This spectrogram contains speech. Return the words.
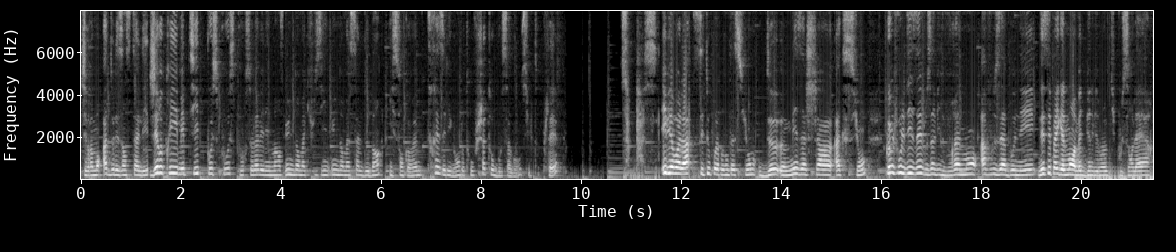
j'ai vraiment hâte de les installer. J'ai repris mes petits pouces-pouces pour se laver les mains, une dans ma cuisine, une dans ma salle de bain. Ils sont quand même très élégants, je trouve. Château Beau Savon, s'il te plaît ça passe. Et bien voilà, c'est tout pour la présentation de euh, mes achats actions. Comme je vous le disais, je vous invite vraiment à vous abonner. N'hésitez pas également à mettre bien évidemment le petit pouce en l'air.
